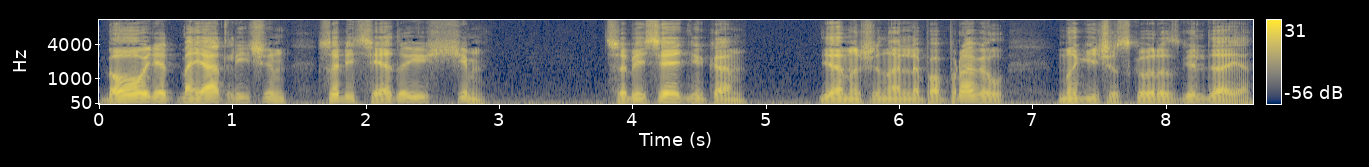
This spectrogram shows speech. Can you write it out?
будет моя отличным собеседующим. Собеседником. Я машинально поправил магического разгильдая.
